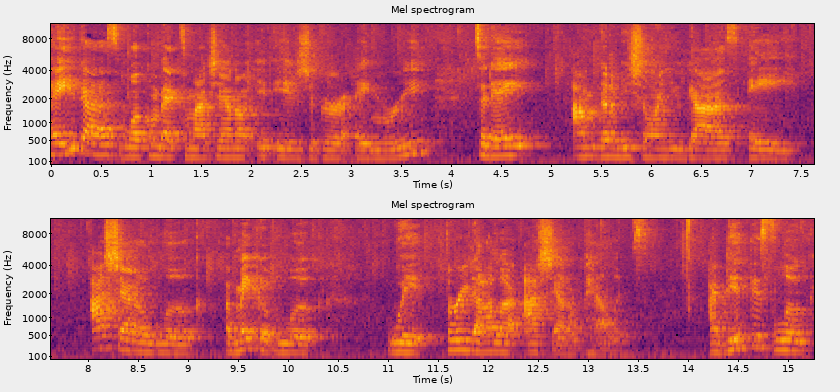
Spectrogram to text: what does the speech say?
Hey you guys, welcome back to my channel. It is your girl A Marie. Today I'm gonna be showing you guys a eyeshadow look, a makeup look with $3 eyeshadow palettes. I did this look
